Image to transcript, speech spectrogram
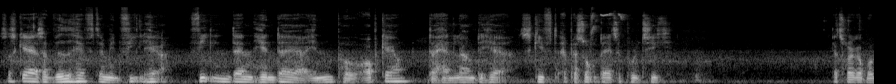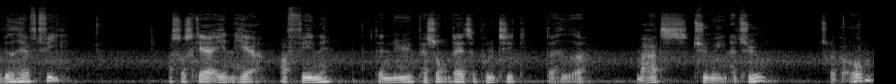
Så skal jeg altså vedhæfte min fil her. Filen den henter jeg inde på opgaven, der handler om det her skift af persondatapolitik. Jeg trykker på vedhæft fil, og så skal jeg ind her og finde den nye persondatapolitik, der hedder marts 2021. Trykker åben.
